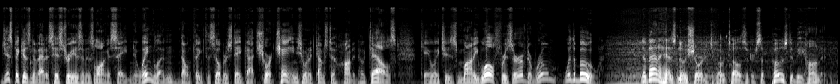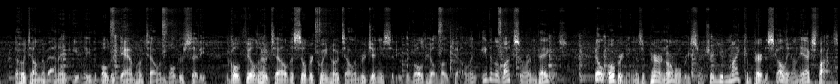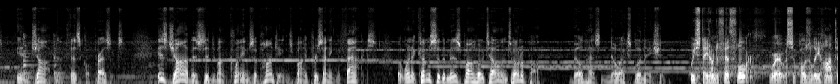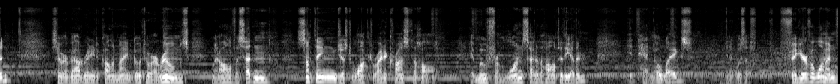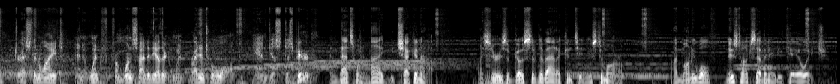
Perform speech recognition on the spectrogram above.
Just because Nevada's history isn't as long as, say, New England, don't think the Silver State got shortchanged when it comes to haunted hotels. KOH's Monty Wolf reserved a room with a boo. Nevada has no shortage of hotels that are supposed to be haunted. The Hotel Nevada in Ely, the Boulder Dam Hotel in Boulder City, the Goldfield Hotel, the Silver Queen Hotel in Virginia City, the Gold Hill Hotel, and even the Luxor in Vegas. Bill Oberding is a paranormal researcher you might compare to Scully on The X Files in job, not physical presence. His job is to debunk claims of hauntings by presenting the facts. But when it comes to the Mizpah Hotel in Tonopah, Bill has no explanation. We stayed on the fifth floor where it was supposedly haunted. So we're about ready to call it night and go to our rooms when all of a sudden something just walked right across the hall. It moved from one side of the hall to the other. It had no legs and it was a figure of a woman dressed in white, and it went from one side to the other and went right into a wall and just disappeared. And that's when I'd be checking out. My series of Ghosts of Nevada continues tomorrow. I'm Monty Wolf, News Talk 780 KOH.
